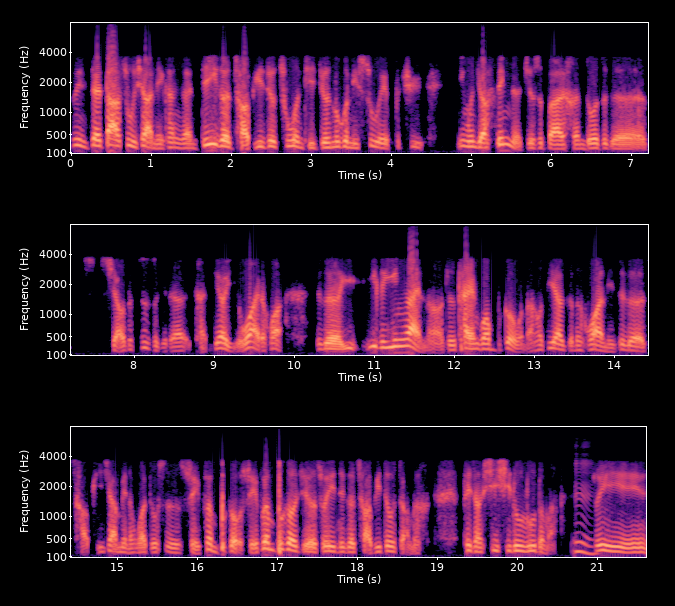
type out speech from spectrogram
所以你在大树下你看看，第一个草皮就出问题，就是如果你树也不去，英文叫 thinner，就是把很多这个小的枝子给它砍掉以外的话。这个一一个阴暗啊，这个太阳光不够，然后第二个的话，你这个草皮下面的话都是水分不够，水分不够就所以这个草皮都长得非常稀稀疏疏的嘛。嗯，所以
